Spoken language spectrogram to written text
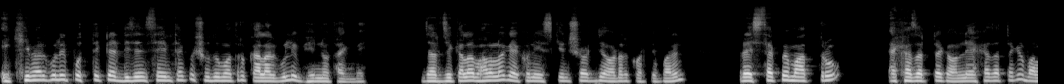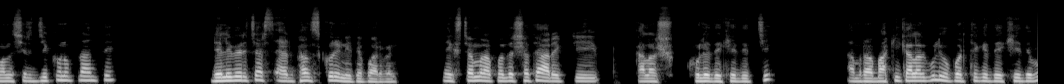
এই খিমারগুলির প্রত্যেকটা ডিজাইন সেম থাকবে, শুধুমাত্র কালারগুলি ভিন্ন থাকবে। যার যে কালার ভালো লাগে এখন স্ক্রিনশট দিয়ে অর্ডার করতে পারেন। প্রাইস থাকবে মাত্র এক হাজার টাকা অনলি এক হাজার টাকা বাংলাদেশের যে কোনো প্রান্তে। ডেলিভারি চার্জ অ্যাডভান্স করে নিতে পারবেন। নেক্সট আমরা আপনাদের সাথে আরেকটি কালার খুলে দেখিয়ে দিচ্ছি। আমরা বাকি কালারগুলি উপর থেকে দেখিয়ে দেব।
